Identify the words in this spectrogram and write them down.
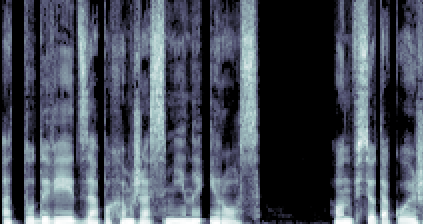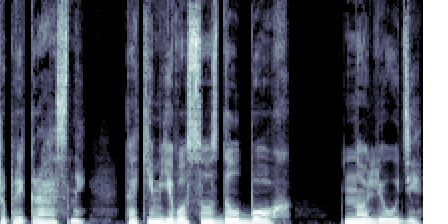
Оттуда веет запахом жасмина и роз. Он все такой же прекрасный, каким его создал Бог. Но люди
